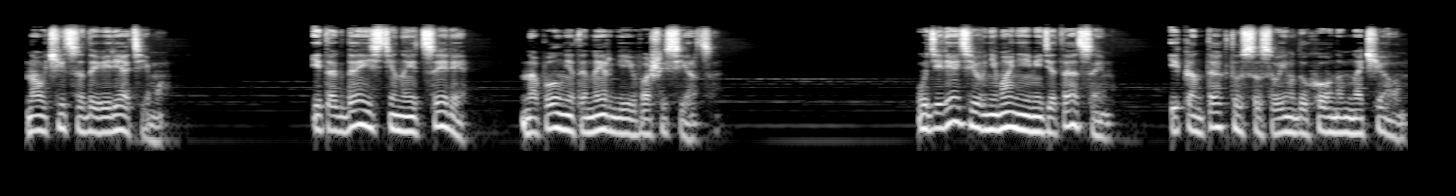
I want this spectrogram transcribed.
научиться доверять Ему. И тогда истинные цели наполнят энергией ваше сердце. Уделяйте внимание медитациям и контакту со своим духовным началом,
